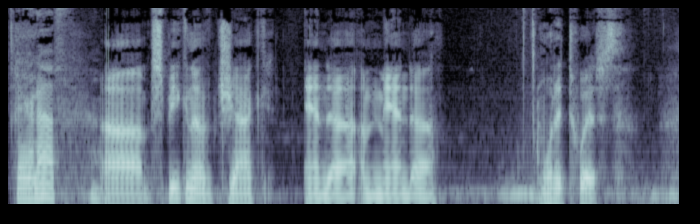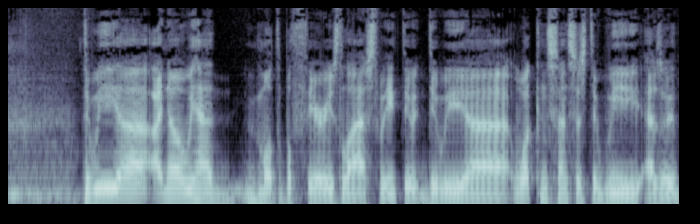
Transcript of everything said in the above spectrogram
Fair enough. Um, speaking of Jack and uh, Amanda, what a twist! Did we? Uh, I know we had multiple theories last week. Did, did we? Uh, what consensus did we, as a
